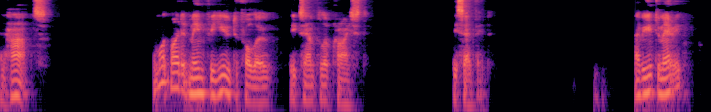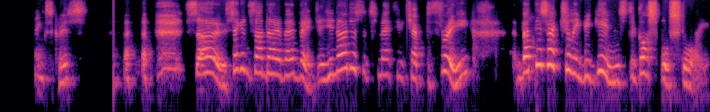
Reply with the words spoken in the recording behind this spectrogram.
and hearts? And what might it mean for you to follow the example of Christ this Advent? Over you to Mary. Thanks, Chris. so, second Sunday of Advent, and you notice it's Matthew chapter 3, but this actually begins the gospel story.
